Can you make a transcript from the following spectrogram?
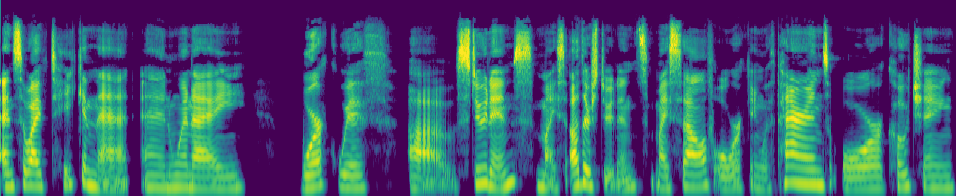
And so i've taken that and when i work with uh, students my other students myself or working with parents or coaching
